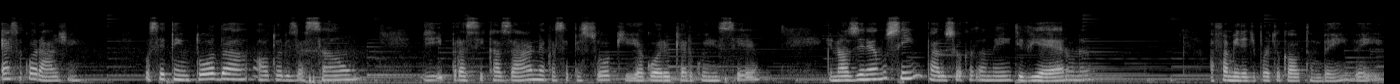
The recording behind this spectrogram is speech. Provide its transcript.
essa coragem. Você tem toda a autorização para se casar né, com essa pessoa que agora eu quero conhecer. E nós iremos sim para o seu casamento. E vieram, né? Família de Portugal também veio.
